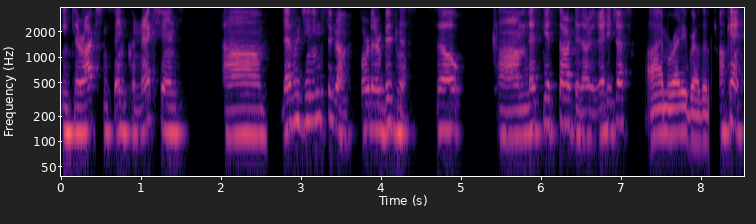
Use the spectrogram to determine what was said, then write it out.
interactions and connections um, leveraging Instagram for their business. So um, let's get started. Are you ready, Jeff? I'm ready, brother. Okay,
